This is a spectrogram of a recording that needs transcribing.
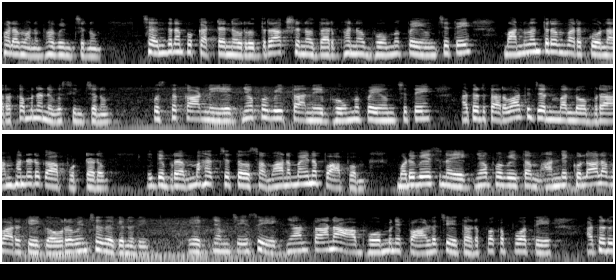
ఫలం అనుభవించును. చందనపు కట్టెను రుద్రాక్షను దర్భను భూమిపై ఉంచితే మన్వంతరం వరకు నరకమున నివసించను. పుస్తకాన్ని యజ్ఞోపవీతాన్ని భూమిపై ఉంచితే అతడు తర్వాతి జన్మల్లో బ్రాహ్మణుడుగా పుట్టడు. ఇది బ్రహ్మహత్యతో సమానమైన పాపం. ముడివేసిన యజ్ఞోపవీతం అన్ని కులాల వారికి గౌరవించదగినది. యజ్ఞం చేసి యజ్ఞాంతాన ఆ భూమిని పాలచే తడపకపోతే అతడు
